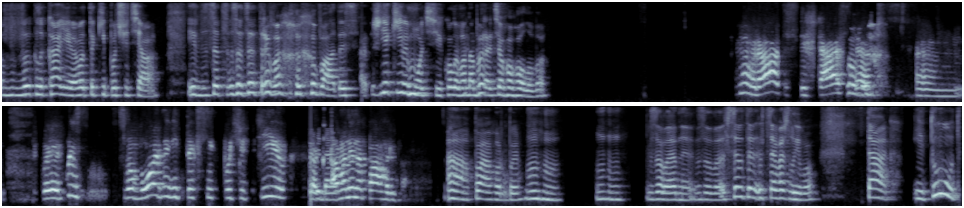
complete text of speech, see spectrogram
викликає от такі почуття. І за це, за це треба ховатись. Які емоції, коли вона бере цього голуба? Ну, радості, щастя, ем, такої якоїсь свободи від тих всіх почуттів, а вони на пагорбі. А, пагорби. Угу. Угу. Зелене, зелене. Все це важливо. Так, і тут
